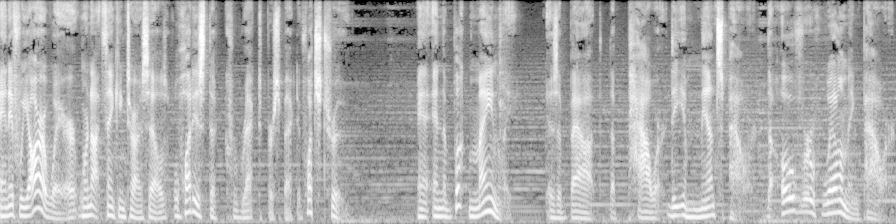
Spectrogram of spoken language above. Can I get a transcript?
And if we are aware, we're not thinking to ourselves, well, what is the correct perspective? What's true? And, and the book mainly is about the power, the immense power, the overwhelming power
